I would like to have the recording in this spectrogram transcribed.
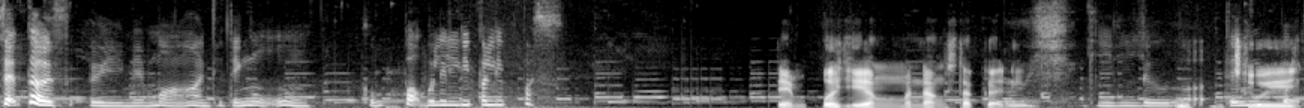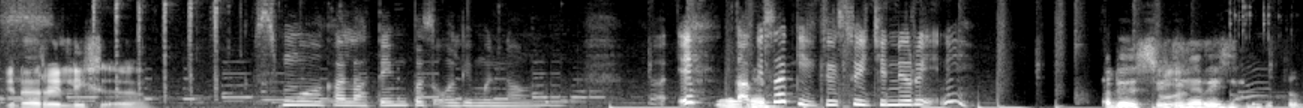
Zapdos. Eh memang ah dia tengok oh. Kempak boleh lipas-lipas. Tempest je yang menang setakat ni. Sui Tempest. generalis eh. Semua kalah Tempest only menang. Eh, Oh, tak lagi ke Sui Generate ni? ada sushi generis ni betul.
